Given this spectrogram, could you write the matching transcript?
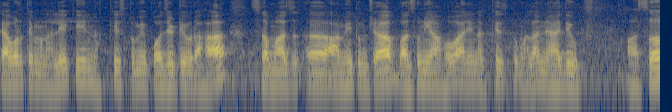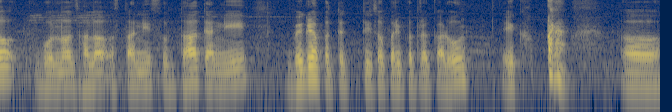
त्यावर ते म्हणाले की नक्कीच तुम्ही पॉझिटिव्ह राहा. समाज आम्ही तुमच्या बाजूनी आहो आणि नक्कीच तुम्हाला न्याय देऊ. असं बोलणं झालं असताना सुद्धा त्यांनी वेगळ्या पद्धतीचं परिपत्रक काढून एक उपजिल्हा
